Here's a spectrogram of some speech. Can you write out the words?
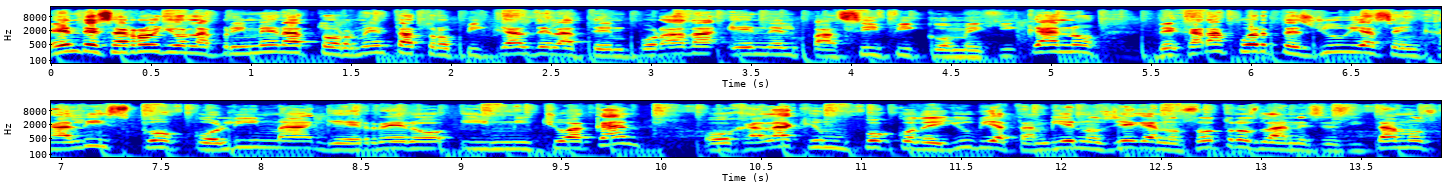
En desarrollo, la primera tormenta tropical de la temporada en el Pacífico mexicano dejará fuertes lluvias en Jalisco, Colima, Guerrero y Michoacán. Ojalá que un poco de lluvia también nos llegue a nosotros, la necesitamos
